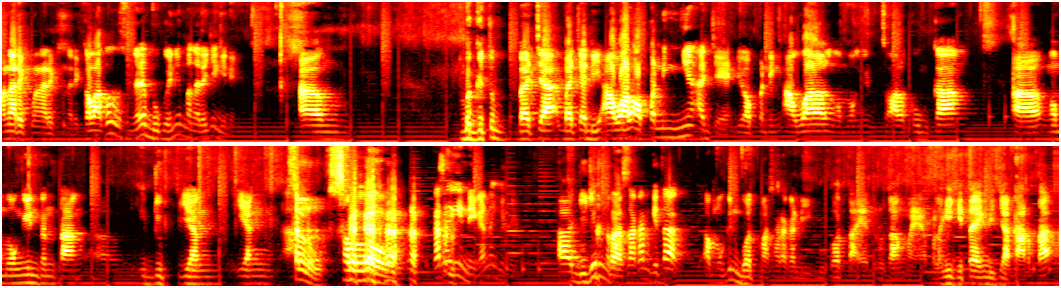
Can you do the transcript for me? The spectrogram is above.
Menarik menarik menarik. Kalau aku sebenarnya buku ini menariknya gini. Em, begitu baca baca di awal openingnya aja ya. Di opening awal ngomongin soal kungkang uh, ngomongin tentang uh, hidup yang yang slow. slow. Karena gini karena gini. Uh, jujur ngerasa kan kita uh, mungkin buat masyarakat di ibu kota ya terutama ya apalagi kita yang di Jakarta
